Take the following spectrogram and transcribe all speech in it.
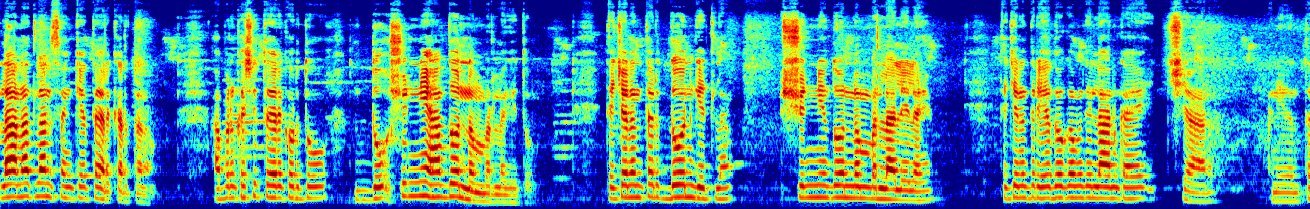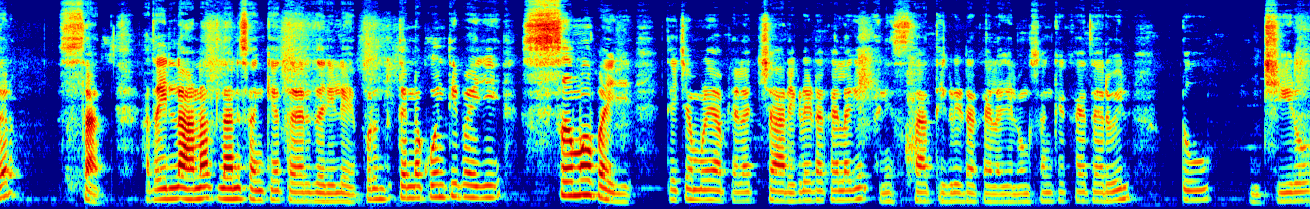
लहानात लहान संख्या तयार करताना आपण कशी तयार करतो? दो शून्य हा दोन नंबरला घेतो. त्याच्यानंतर दोन घेतला. शून्य दोन नंबरला आलेला आहे. त्याच्यानंतर ह्या दोघांमध्ये लहान काय? चार. आणि नंतर सात. आता ही लहानात लहान संख्या तयार झालेली आहे. परंतु त्यांना कोणती पाहिजे? सम पाहिजे. त्याच्यामुळे आपल्याला चार इकडे टाकायला लागेल आणि सात इकडे टाकायला लागेल. मग संख्या काय तयार होईल? Two zero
